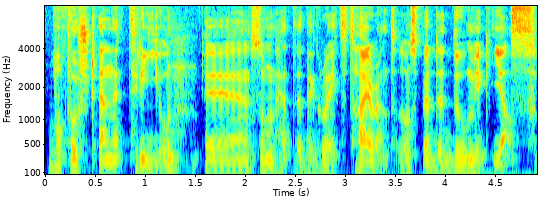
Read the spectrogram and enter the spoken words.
var först en trio eh, som hette The Great Tyrant och de spelade doomig jazz.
